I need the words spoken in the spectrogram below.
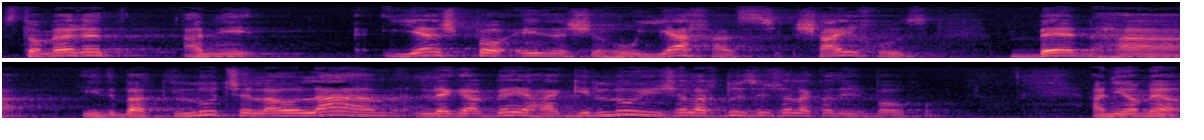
זאת אומרת, אני, יש פה איזשהו יחס, שייכוס, בין ההתבטלות של העולם לגבי הגילוי של אחדוסי של הקדוש ברוך הוא. אני אומר,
